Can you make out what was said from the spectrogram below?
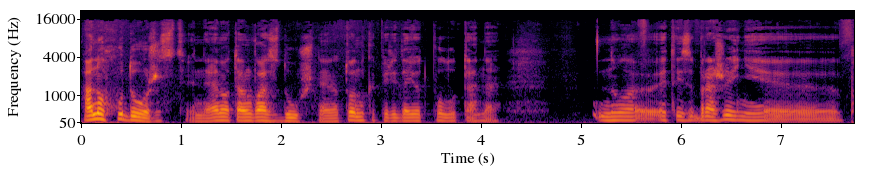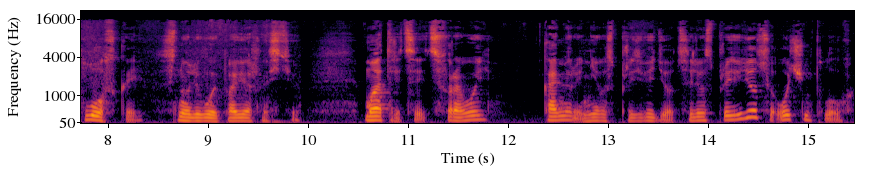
Оно художественное, оно там воздушное, оно тонко передает полутона. Но это изображение э, плоской, с нулевой поверхностью матрицей цифровой камеры не воспроизведется. Или воспроизведется очень плохо.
